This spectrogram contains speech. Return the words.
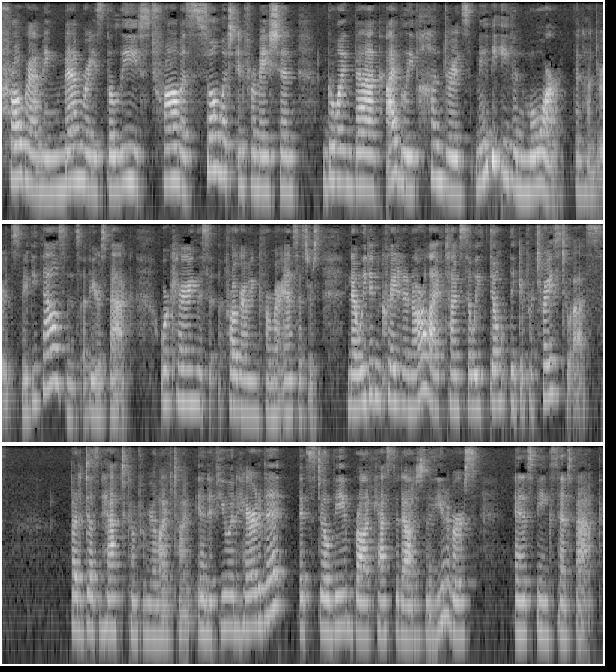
programming, memories, beliefs, traumas, so much information going back, I believe, hundreds, maybe even more than hundreds, maybe thousands of years back. We're carrying this programming from our ancestors. Now, we didn't create it in our lifetime, so we don't think it portrays to us. But it doesn't have to come from your lifetime. And if you inherited it, it's still being broadcasted out into the universe and it's being sent back.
